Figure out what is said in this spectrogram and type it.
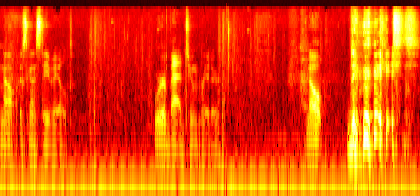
No, it's gonna stay veiled. We're a bad Tomb Raider. Nope.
